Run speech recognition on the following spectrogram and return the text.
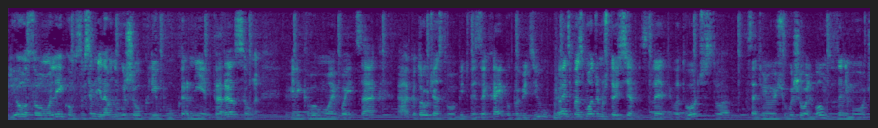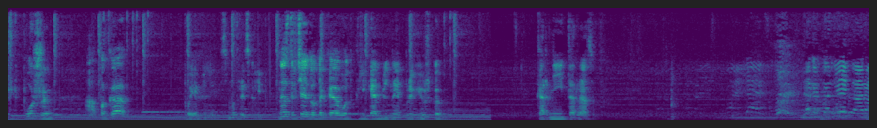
Йоу, салам алейкум. Совсем недавно вышел клип у Корнея Тарасова, великого мой бойца, а, который участвовал в битве за хайп и победил. Давайте посмотрим, что из себя представляет его творчество. Кстати, у него еще вышел альбом, заценим его чуть позже. А пока поехали смотреть клип. Нас встречает вот такая вот кликабельная превьюшка. Корней Тарасов. Я Корней Тарасов,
